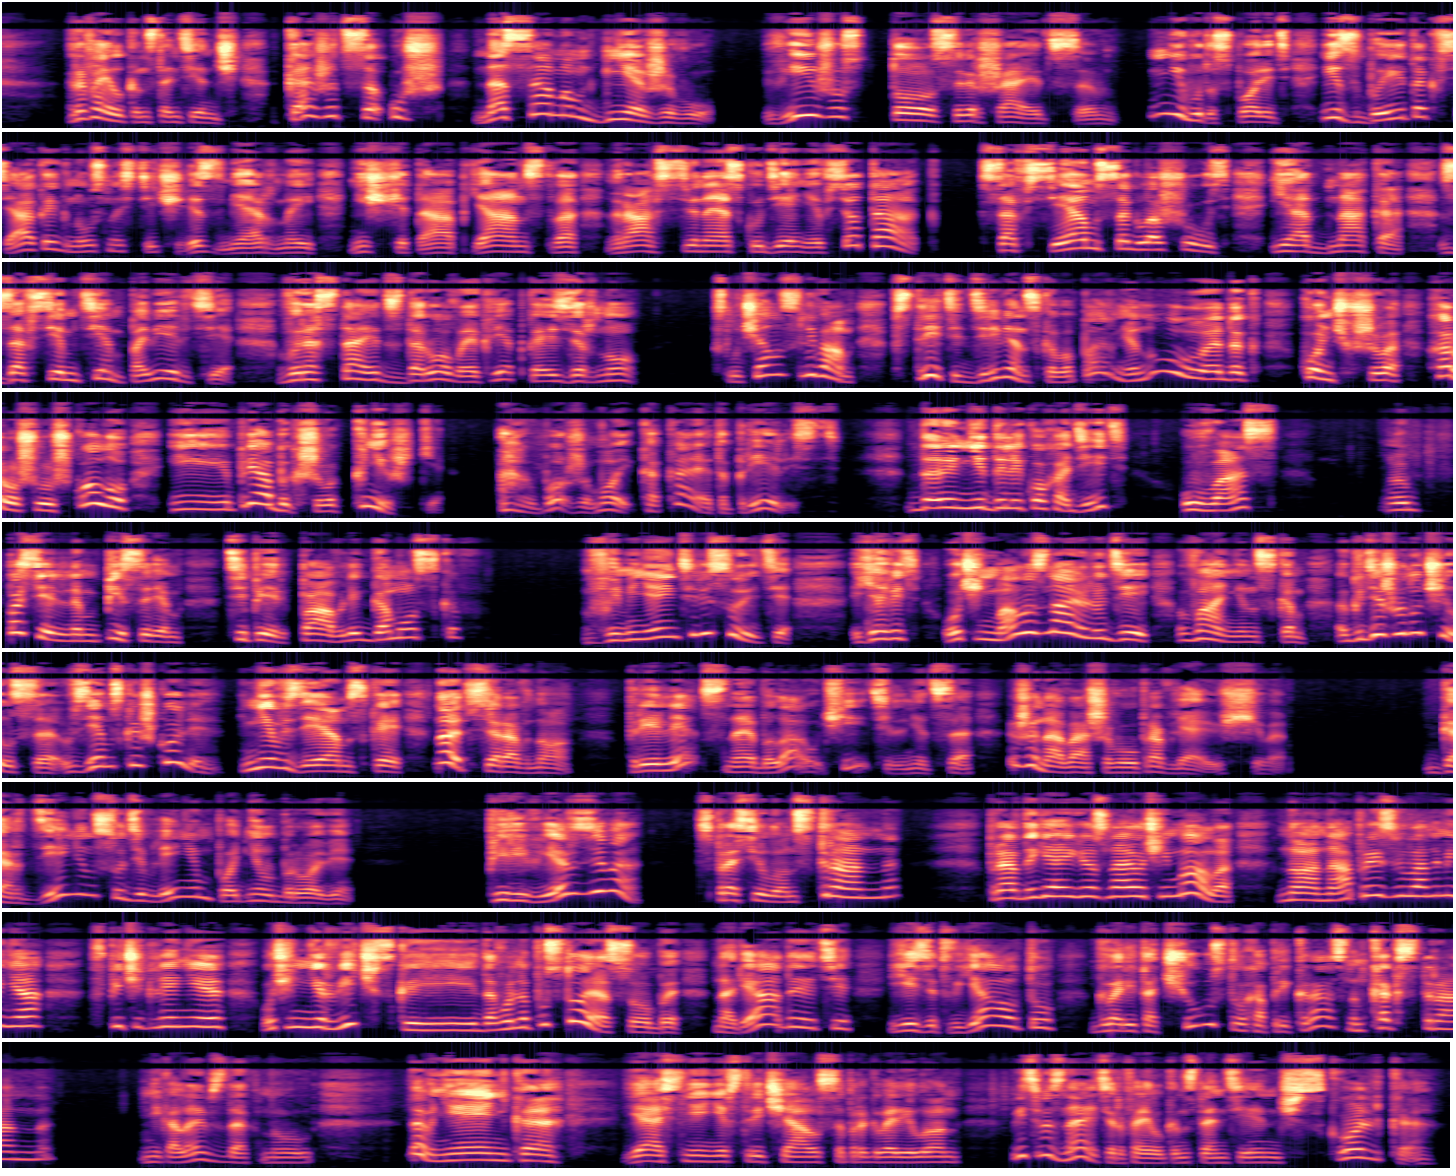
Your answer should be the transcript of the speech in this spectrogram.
Рафаил Константинович, кажется, уж на самом дне живу. Вижу, что совершается. Не буду спорить, избыток всякой гнусности чрезмерной, нищета, пьянство, нравственное оскудение — все так. Совсем соглашусь. И однако за всем тем, поверьте, вырастает здоровое крепкое зерно. Случалось ли вам встретить деревенского парня, ну, эдак, кончившего хорошую школу и приобыкшего к книжке? Ах, боже мой, какая это прелесть! Да недалеко ходить. У вас э, посельным писарем теперь Павлик Гомосков. «Вы меня интересуете. Я ведь очень мало знаю людей в Аннинском. Где же он учился? В земской школе?» «Не в земской, но это все равно. Прелестная была учительница, жена вашего управляющего». Горденин с удивлением поднял брови. «Переверзева?» — спросил он. «Странно. Правда, я ее знаю очень мало, но она произвела на меня впечатление очень нервической и довольно пустой особы. Наряды эти, ездит в Ялту, говорит о чувствах, о прекрасном. Как странно. Николай вздохнул. «Давненько я с ней не встречался», — проговорил он. «Ведь вы знаете, Рафаил Константинович, сколько?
